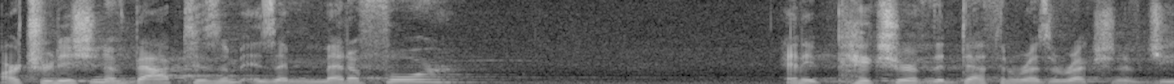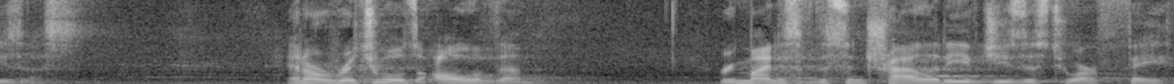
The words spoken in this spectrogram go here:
Our tradition of baptism is a metaphor and a picture of the death and resurrection of Jesus. And our rituals, all of them, remind us of the centrality of Jesus to our faith.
